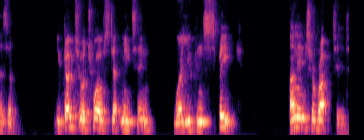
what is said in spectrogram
as a you go to a 12 step meeting where you can speak uninterrupted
